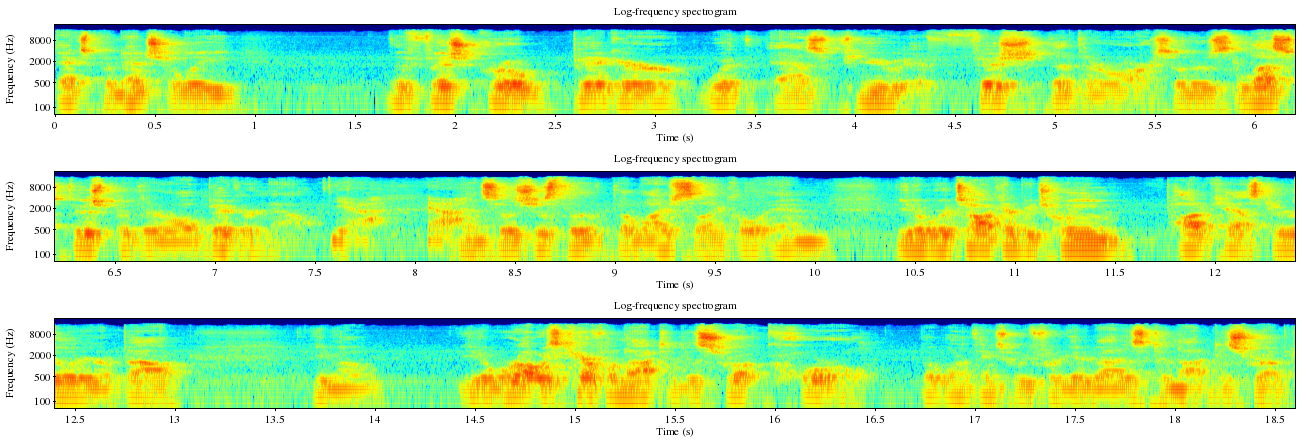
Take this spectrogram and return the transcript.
exponentially the fish grow bigger with as few fish that there are. So there's less fish, but they're all bigger now. yeah, yeah. And so it's just the, the life cycle. And, you know, we're talking between podcasts earlier about, you know, you know, we're always careful not to disrupt coral. But one of the things we forget about is to not disrupt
